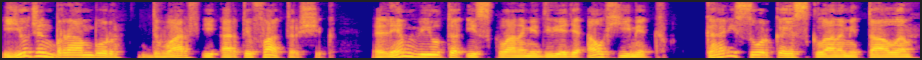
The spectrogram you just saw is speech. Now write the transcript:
Юджин Брамбур, дварф и артефакторщик – Лем Вилта из клана Медведя, алхимик. Кари Сорка из клана Металла.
